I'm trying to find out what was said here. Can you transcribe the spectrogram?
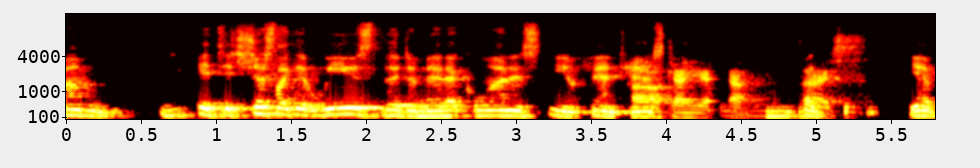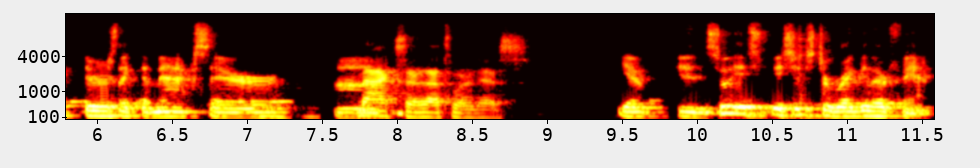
Um, it, it's just like that. We use the Dometic one. It's you know fantastic. Okay, yeah, But- nice. Yep, there's like the Max Air. Um, Max Air, that's what it is. Yep, and so it's it's just a regular fan,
